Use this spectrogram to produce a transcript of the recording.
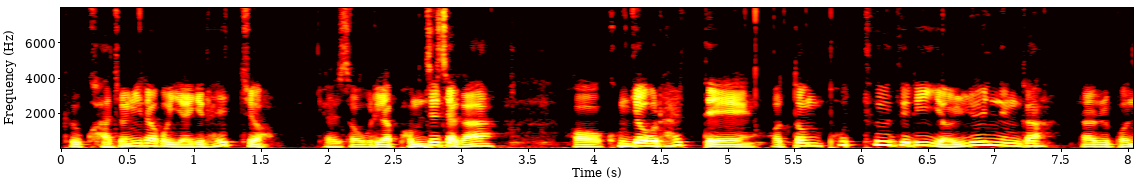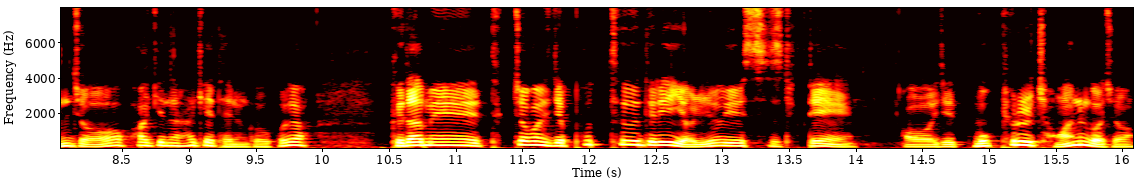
그 과정이라고 이야기를 했죠. 그래서 우리가 범죄자가 어, 공격을 할 때 어떤 포트들이 열려 있는가 를 먼저 확인을 하게 되는 거고요. 그 다음에 특정한 이제 포트들이 열려 있을 때 어, 이제 목표를 정하는 거죠.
